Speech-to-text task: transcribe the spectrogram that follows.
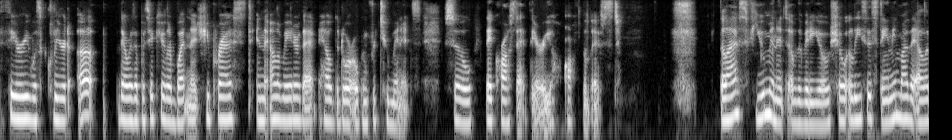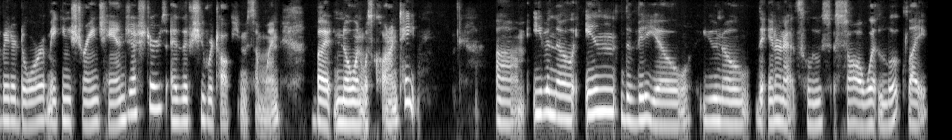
theory was cleared up. There was a particular button that she pressed in the elevator that held the door open for two minutes. So they crossed that theory off the list. The last few minutes of the video show Elisa standing by the elevator door making strange hand gestures as if she were talking to someone, but no one was caught on tape. Um, even though in the video, you know, the internet sleuths saw what looked like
